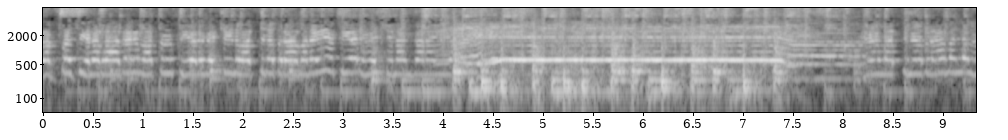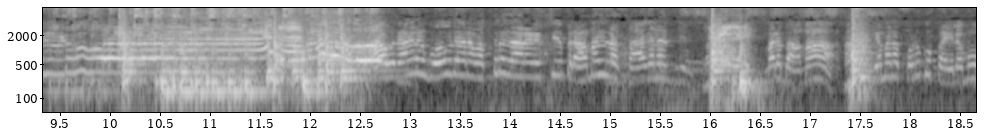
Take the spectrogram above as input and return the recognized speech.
పేరు రక్తశీల రాదని మాత్రం పేరు పెట్టిన వచ్చిన బ్రాహ్మణయ్య పేరు పెట్టినాకనయ్య. వచ్చిన బ్రాహ్మణులు ఇచ్చి బ్రాహ్మణుల సాగనంది. మరి బామా మన కొడుకు పైలము.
